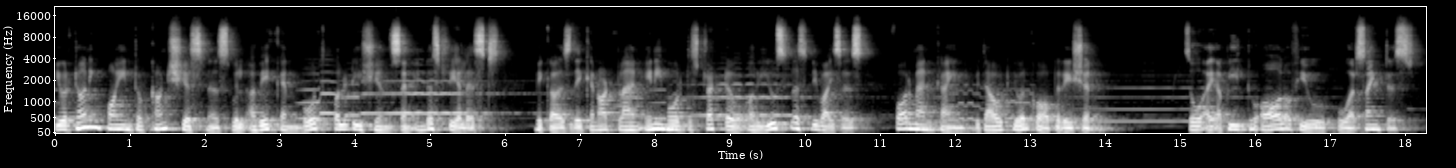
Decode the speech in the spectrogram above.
Your turning point of consciousness will awaken both politicians and industrialists because they cannot plan any more destructive or useless devices for mankind without your cooperation. So I appeal to all of you who are scientists.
